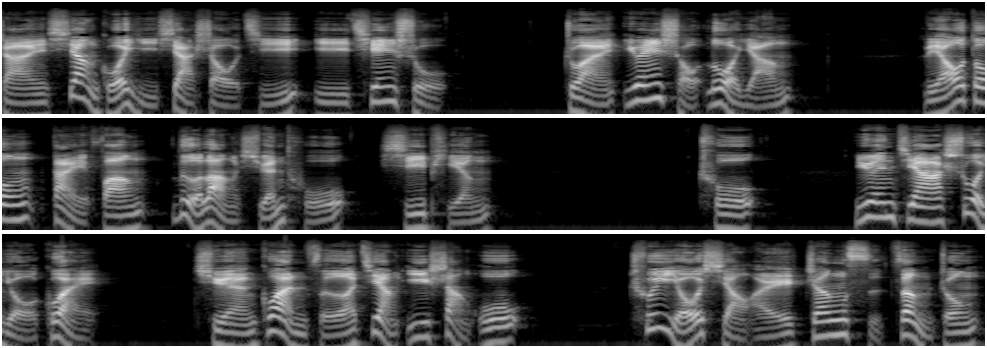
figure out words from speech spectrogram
斩相国以下首级以千属，转渊守洛阳。辽东代方乐浪玄图西平。初，冤家硕有怪，犬冠则将衣上屋，吹有小儿争死赠中。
